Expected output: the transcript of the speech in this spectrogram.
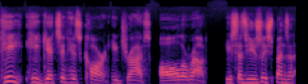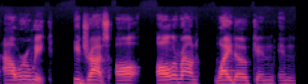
He, he gets in his car and he drives all around. He says he usually spends an hour a week. He drives all, all around White Oak and, and,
